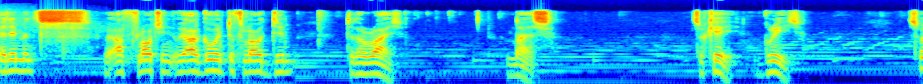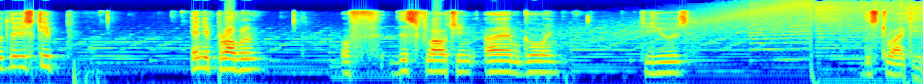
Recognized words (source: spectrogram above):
elements we are floating we are going to float them to the right. Nice. It's okay. Great. So to escape any problem of this floating? I am going to use strike here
